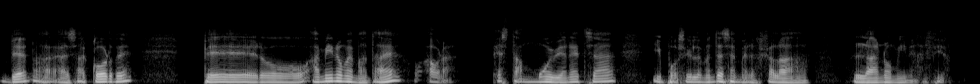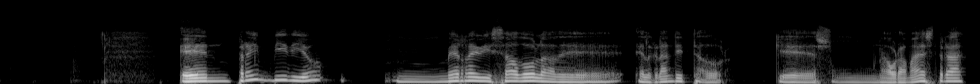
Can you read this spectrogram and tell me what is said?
bien, a, ese acorde. Pero a mí no me mata, ¿eh? Ahora, está muy bien hecha y posiblemente se merezca la, la nominación. En Prime Video mm, me he revisado la de El Gran Dictador, que es una obra maestra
